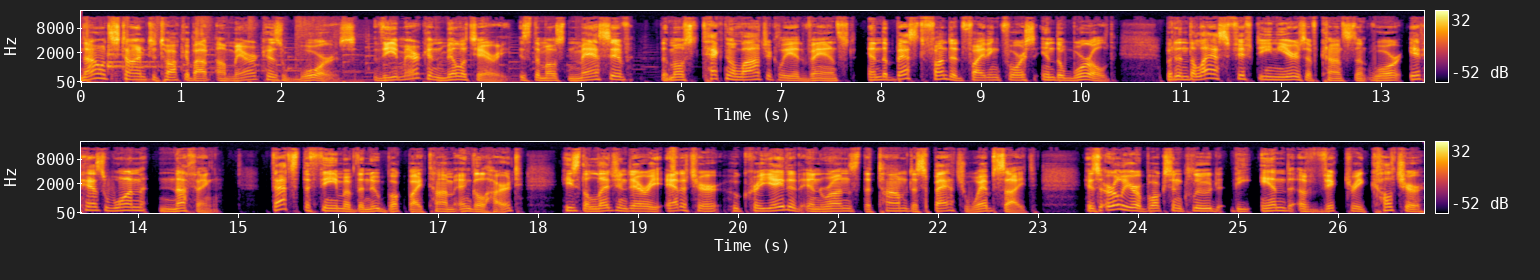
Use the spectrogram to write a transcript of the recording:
Now it's time to talk about America's wars. The American military is the most massive, the most technologically advanced, and the best funded fighting force in the world. But in the last 15 years of constant war, it has won nothing. That's the theme of the new book by Tom Engelhardt. He's the legendary editor who created and runs the TomDispatch website. His earlier books include The End of Victory Culture,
